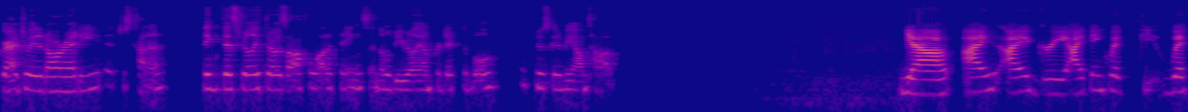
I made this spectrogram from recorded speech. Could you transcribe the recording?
graduated already. It just kind of I think this really throws off a lot of things, and it'll be really unpredictable who's going to be on top. Yeah, I I agree. I think with with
